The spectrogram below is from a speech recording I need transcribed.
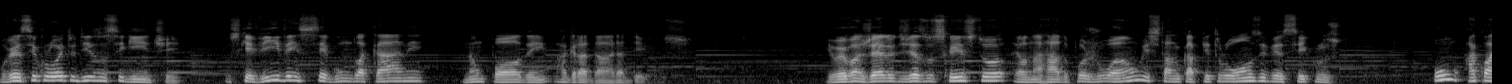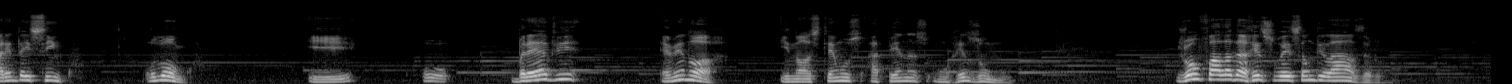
O versículo 8 diz o seguinte: Os que vivem segundo a carne não podem agradar a Deus. E o Evangelho de Jesus Cristo é o narrado por João, está no capítulo 11, versículos 1 a 45, o longo. E o breve é menor, e nós temos apenas um resumo. João fala da ressurreição de Lázaro,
